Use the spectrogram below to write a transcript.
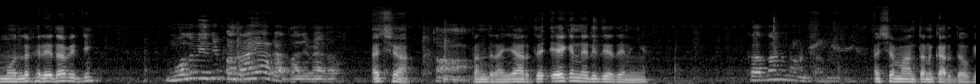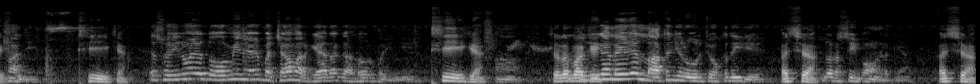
ਮੁੱਲ ਫਿਰ ਇਹਦਾ ਵੀਰ ਜੀ? ਮੁੱਲ ਵੀ ਜੀ 15000 ਕਰਦਾ ਜੇ ਮੈਂ ਤਾਂ। ਅੱਛਾ। ਹਾਂ। 15000 ਤੇ ਇਹ ਕਿੰਨੇ ਦੀ ਦੇ ਦੇਣੀ ਆ? ਕਰਦਾ ਮੈਂ ਮਾਨਤਾ ਅੱਛਾ ਮਾਨਤਨ ਕਰ ਦੋਗੇ। ਹਾਂਜੀ। ਠੀਕ ਆ। ਤੇ ਸੂਈ ਨੂੰ ਇਹ 2 ਮਹੀਨੇ ਬੱਚਾ ਮਰ ਗਿਆ ਤਾਂ ਗੱਲ ਹੋਰ ਕੋਈ ਨਹੀਂ ਠੀਕ ਆ। ਹਾਂ। ਚਲੋ ਬਾਕੀ ਗੱਲ ਇਹ ਜੇ ਲੱਤ ਜ਼ਰੂਰ ਚੁੱਕਦੀ ਜੇ ਅੱਛਾ। ਰੱਸੀ ਪਾਉਣ ਲੱਗਿਆ। ਅੱਛਾ।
